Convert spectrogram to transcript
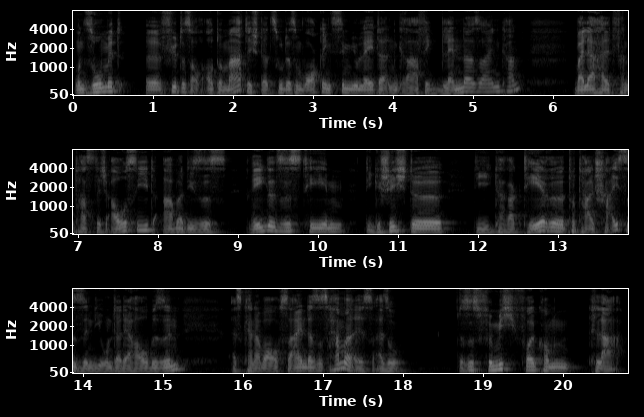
und somit äh, führt es auch automatisch dazu, dass ein Walking Simulator ein Grafikblender sein kann, weil er halt fantastisch aussieht, aber dieses Regelsystem, die Geschichte, die Charaktere total scheiße sind, die unter der Haube sind. Es kann aber auch sein, dass es Hammer ist. Also, das ist für mich vollkommen klar.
